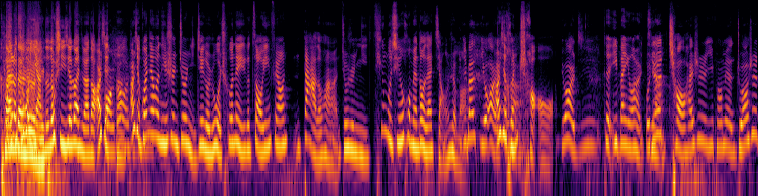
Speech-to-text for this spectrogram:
开了之后演的都是一些乱七八糟，而且而且关键问题是，就是你这个如果车内一个噪音非常大的话，就是你听不清后面到底在讲什么。一般有耳，而且很吵。有耳机，对，一般有耳机。我觉得吵还是一方面，主要是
